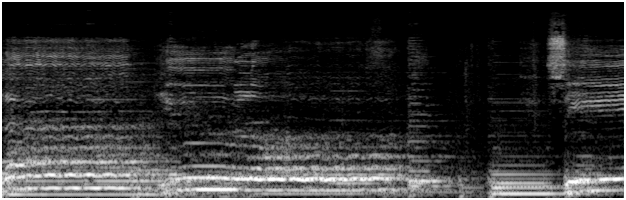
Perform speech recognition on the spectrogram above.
love you, See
